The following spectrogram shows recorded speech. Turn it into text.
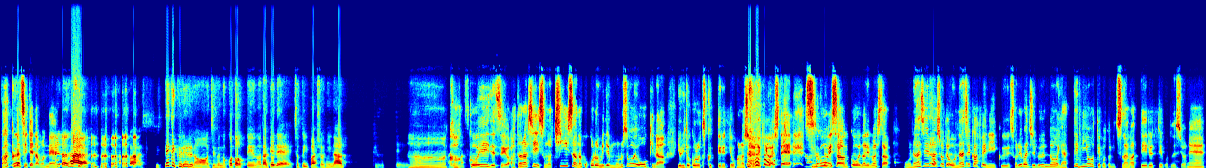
バックがついてんだもんね。はい。なんか、知っててくれるの？自分のことっていうのだけで、ちょっと居場所になる。っていうのは、かっこいいですよ。新しい、その小さな試みでものすごい大きなよりどころを作ってるってお話のような気がして、すごい参考になりました。同じ場所で同じカフェに行く、それは自分のやってみようってことにつながっているっていうことですよね。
